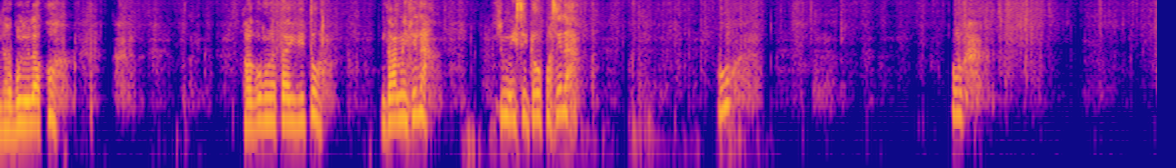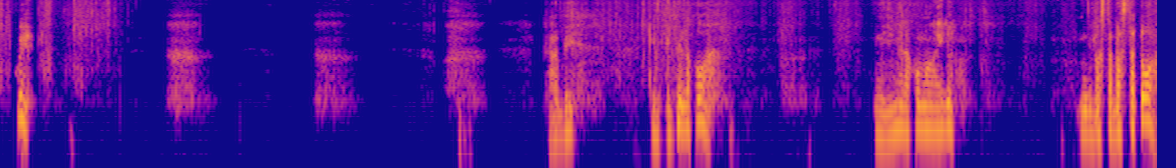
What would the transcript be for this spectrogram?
Nabulol ako. Tago muna tayo dito. Ang dami sila. Sumisigaw pa sila. Oh. Oh. Uy. Grabe. Hindi nila ako. Hindi nila ako mga idol. Hindi basta-basta to. ah.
